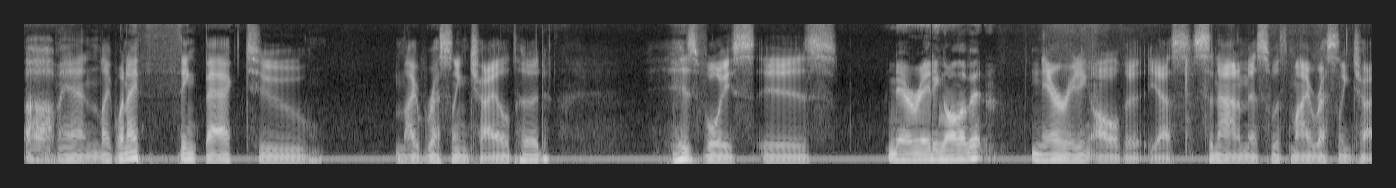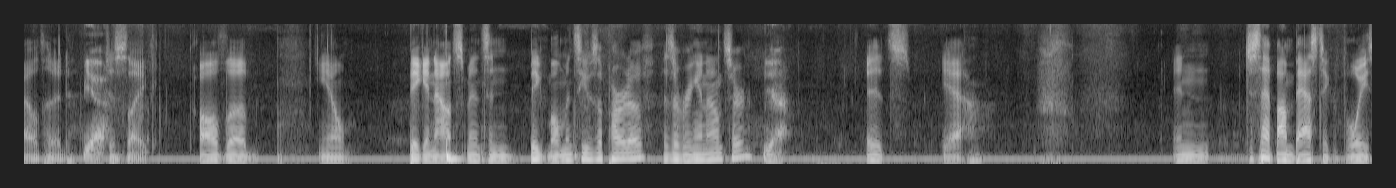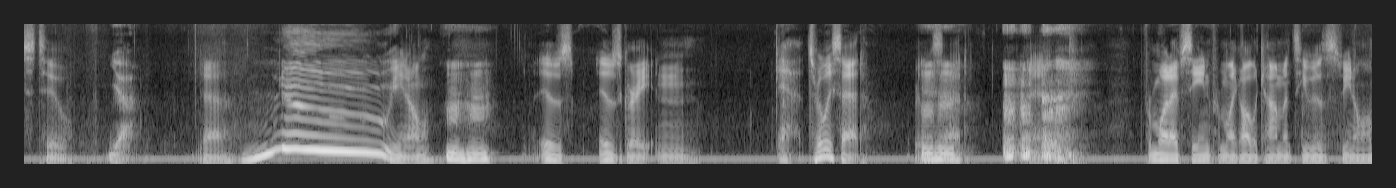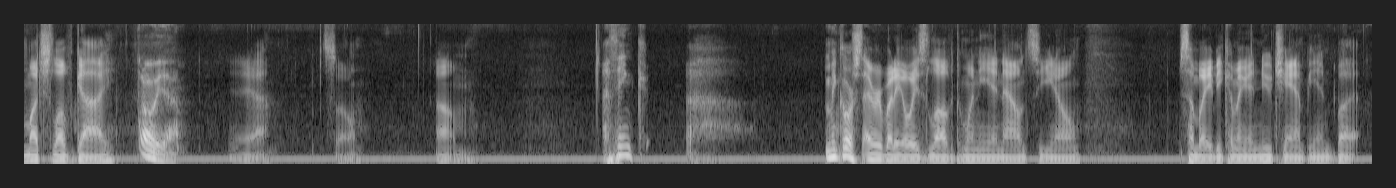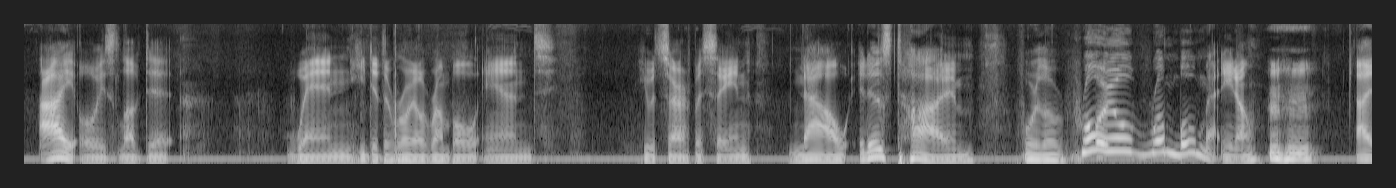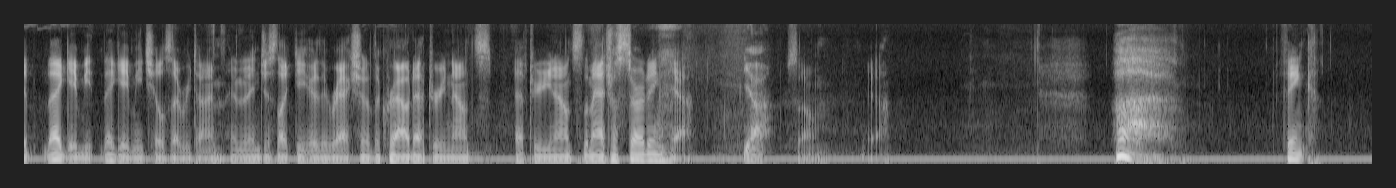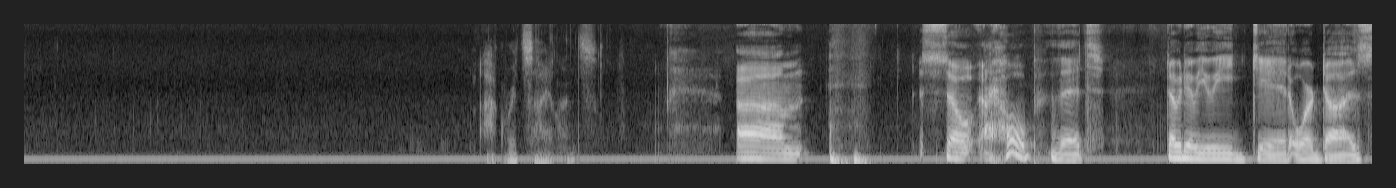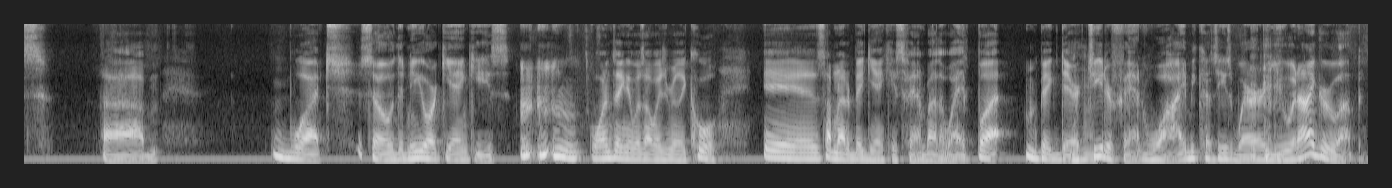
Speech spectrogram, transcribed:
Oh man, like when I think back to my wrestling childhood, his voice is Narrating all of it. Narrating all of it. Yes, synonymous with my wrestling childhood. Yeah. just like all the, you know, big announcements and big moments he was a part of as a ring announcer. Yeah. It's yeah, and just that bombastic voice too. Yeah. Yeah. No, you know. Mm-hmm. It was it was great and yeah, it's really sad. Really Mm-hmm. sad. from what I've seen from like all the comments, he was, you know, a much loved guy. Oh yeah. Yeah. So um I think I mean of course everybody always loved when he announced, you know, somebody becoming a new champion, but I always loved it when he did the Royal Rumble and he would start off by saying, "Now it is time for the Royal Rumble match." You know, Mm-hmm. I that gave me that gave me chills every time, and then just like to hear the reaction of the crowd after he announced after he announced the match was starting. Yeah, Yeah. so yeah. Think. Awkward silence. Um, so I hope that WWE did or does um, what. So the New York Yankees. one thing that was always really cool is I'm not a big Yankees fan, by the way, but I'm a big Derek Jeter fan. Why? Because he's where you and I grew up.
